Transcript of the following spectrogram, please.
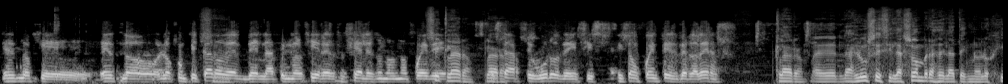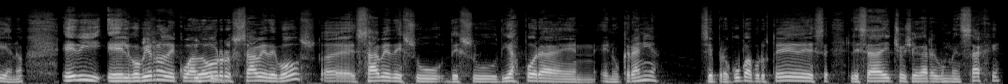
es lo que es lo, lo complicado de, la tecnología y redes sociales, uno no puede estar seguro de si, son fuentes verdaderas. Claro, eh, las luces y las sombras de la tecnología, ¿no? Eddie, ¿el gobierno de Ecuador sabe de vos? Eh, ¿Sabe de su, de su diáspora en, en Ucrania? ¿Se preocupa por ustedes? ¿Les ha hecho llegar algún mensaje?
